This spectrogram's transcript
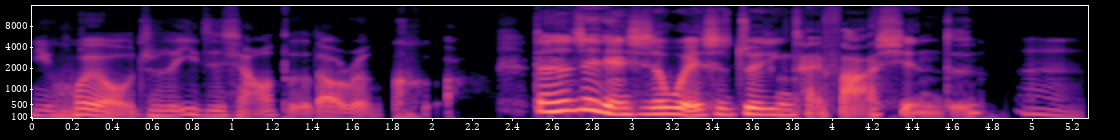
你会有就是一直想要得到认可啊？但是这点其实我也是最近才发现的。嗯。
